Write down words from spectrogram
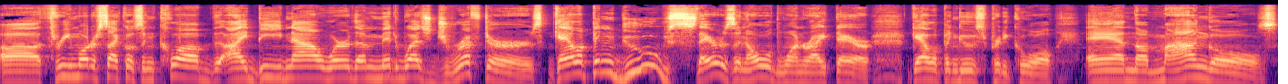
Uh, three motorcycles in club. ID now were the Midwest Drifters. Galloping Goose. There's an old one right there. Galloping Goose, pretty cool. And the Mongols.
